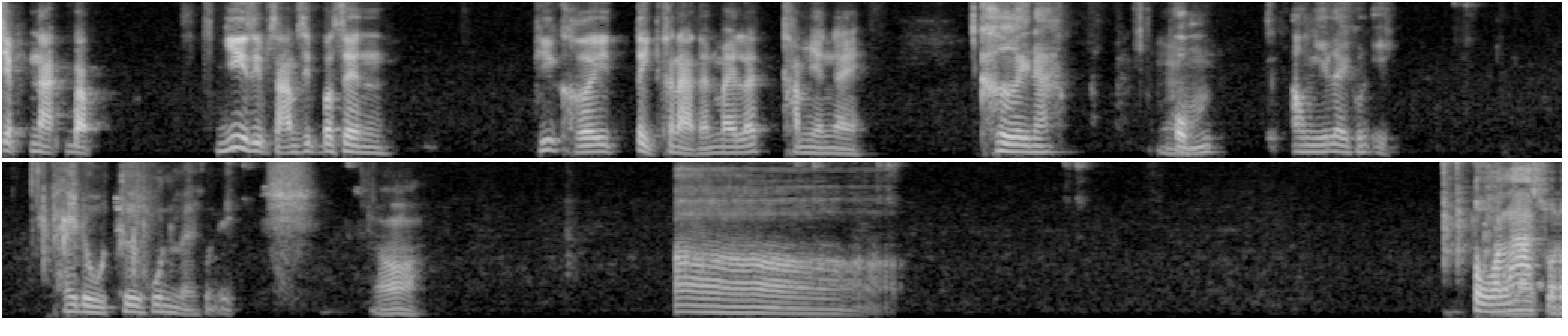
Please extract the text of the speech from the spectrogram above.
เจ็บหนักแบบยี่สิบสามสิบเปอร์เซ็นพี่เคยติดขนาดนั้นไหมแล้วทำยังไง เคยนะอืผมเอางี้เลยคุณอีก ให้ดูชื่อหุ้นเลยคุณอีก อ๋อเอ่อตัวล่าสุด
